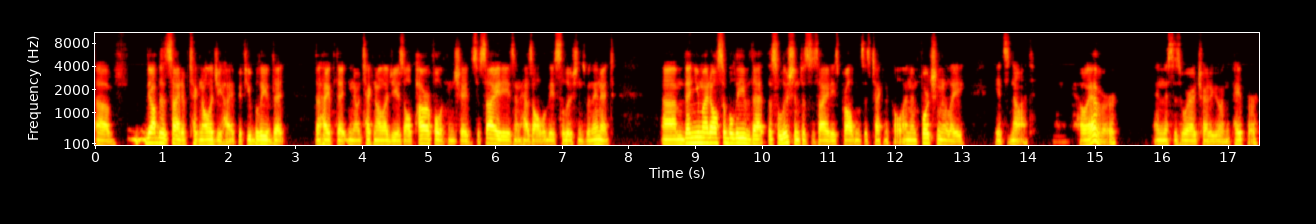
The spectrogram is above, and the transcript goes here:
of the opposite side of technology hype. If you believe that the hype that you know technology is all powerful, it can shape societies and has all of these solutions within it, um, then you might also believe that the solution to society's problems is technical. And unfortunately, it's not. However, and this is where I try to go in the paper,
